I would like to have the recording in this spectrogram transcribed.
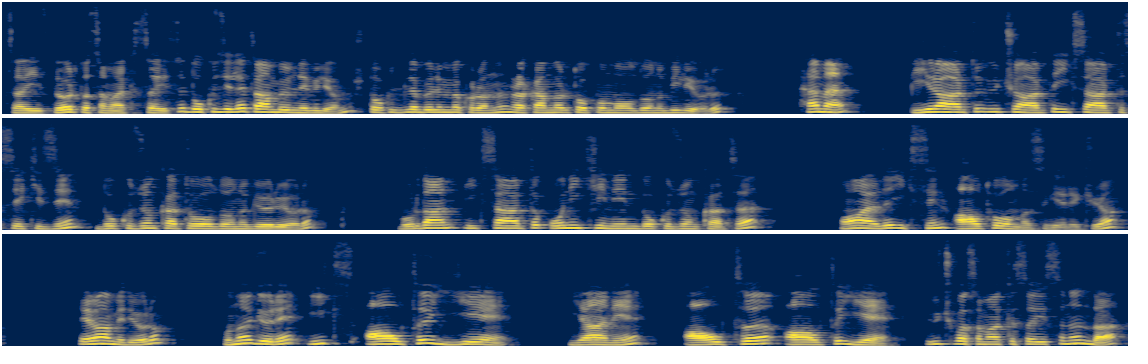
sayısı 4 basamak sayısı 9 ile tam bölünebiliyormuş. 9 ile bölünme kuralının rakamları toplamı olduğunu biliyoruz. Hemen 1 artı 3 artı x artı 8'in 9'un katı olduğunu görüyorum. Buradan x artı 12'nin 9'un katı. O halde x'in 6 olması gerekiyor. Devam ediyorum. Buna göre x 6y yani 6 6y 3 basamaklı sayısının da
